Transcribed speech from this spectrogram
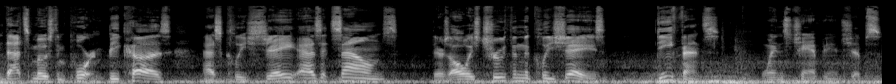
that's most important because as cliche as it sounds, there's always truth in the cliches. Defense wins championships.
